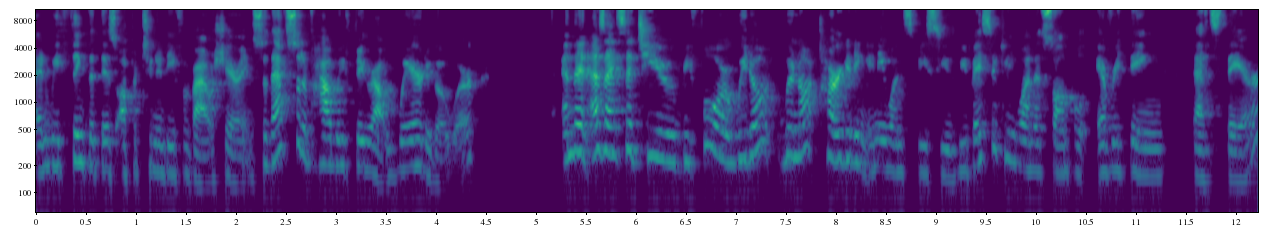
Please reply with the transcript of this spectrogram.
and we think that there's opportunity for viral sharing. So that's sort of how we figure out where to go work. And then, as I said to you before, we don't we're not targeting any one species. We basically want to sample everything that's there,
